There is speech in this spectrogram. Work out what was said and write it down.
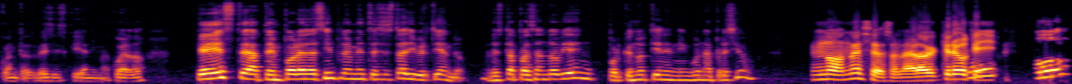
cuántas veces que ya ni me acuerdo que esta temporada simplemente se está divirtiendo. Le está pasando bien porque no tiene ninguna presión. No, no es eso, la verdad. Creo que. O,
